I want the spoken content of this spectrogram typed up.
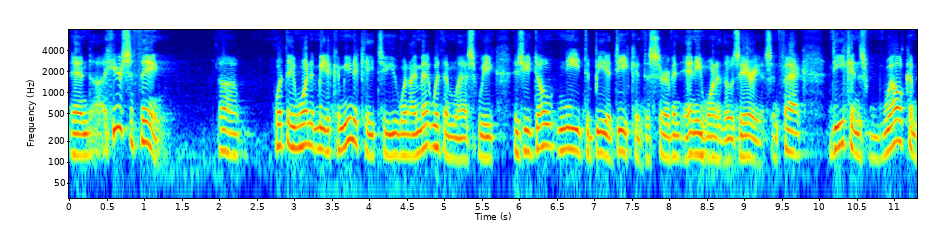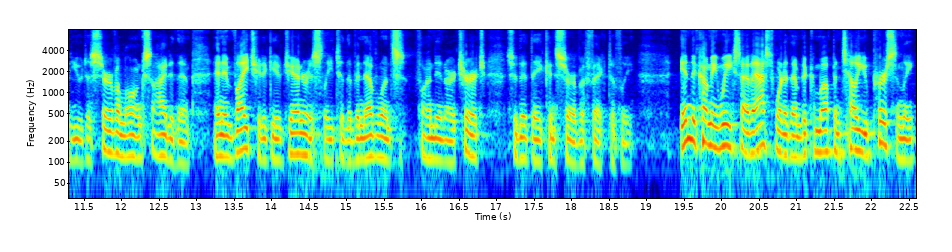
And uh, here's the thing uh, what they wanted me to communicate to you when I met with them last week is you don't need to be a deacon to serve in any one of those areas. In fact, deacons welcome you to serve alongside of them and invite you to give generously to the benevolence fund in our church so that they can serve effectively. In the coming weeks, I've asked one of them to come up and tell you personally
